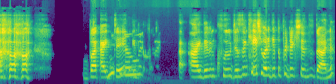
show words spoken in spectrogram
Uh, but I did. I did include just in case you want to get the predictions done.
